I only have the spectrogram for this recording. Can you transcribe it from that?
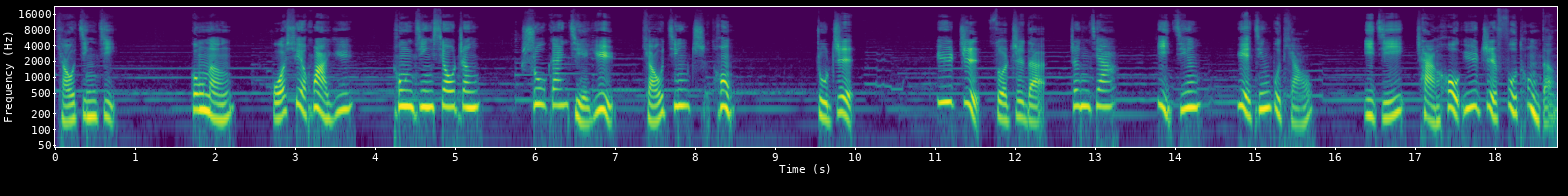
调经剂，功能活血化瘀、通经消征、疏肝解郁、调经止痛。主治瘀滞所致的增加。闭经、月经不调，以及产后瘀滞腹痛等。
